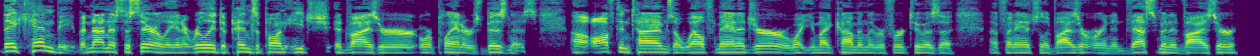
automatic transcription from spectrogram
they can be, but not necessarily. And it really depends upon each advisor or planner's business. Uh, oftentimes, a wealth manager, or what you might commonly refer to as a, a financial advisor or an investment advisor,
